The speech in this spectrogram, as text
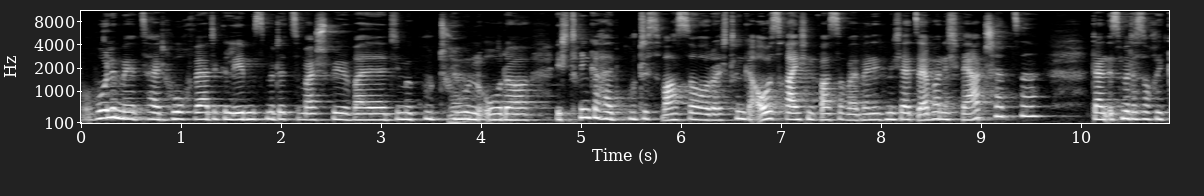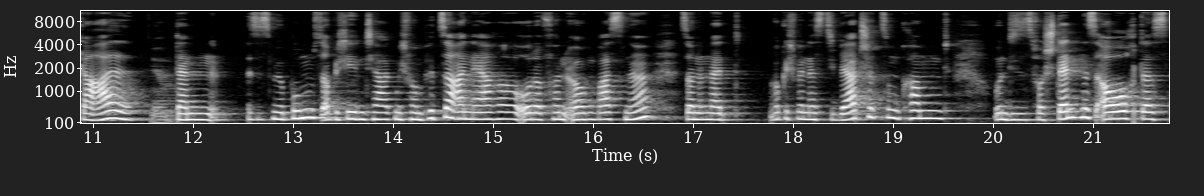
hole mir jetzt halt hochwertige Lebensmittel zum Beispiel, weil die mir gut tun ja. oder ich trinke halt gutes Wasser oder ich trinke ausreichend Wasser, weil wenn ich mich halt selber nicht wertschätze, dann ist mir das auch egal. Ja. Dann ist es mir Bums, ob ich jeden Tag mich von Pizza ernähre oder von irgendwas, ne? Sondern halt wirklich, wenn es die Wertschätzung kommt und dieses Verständnis auch, dass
